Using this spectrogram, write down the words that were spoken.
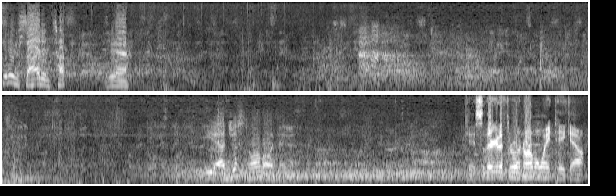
Get inside and tuck. Yeah. Yeah, just normal, I think. Okay, so they're going to throw a normal weight takeout.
